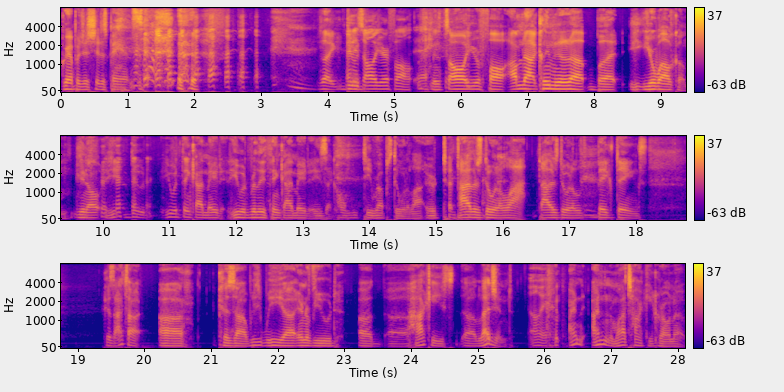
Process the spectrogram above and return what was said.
Grandpa just shit his pants." like, And dude, it's all your fault. it's all your fault. I'm not cleaning it up, but you're welcome. You know, he, dude. He would think I made it. He would really think I made it. He's like, "Oh, T. Rup's doing a lot, or T- Tyler's doing a lot. Tyler's doing a, big things." Because I thought, because uh, we we uh, interviewed uh, uh, hockey's uh, legend. Oh yeah. I I didn't watch hockey growing up.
